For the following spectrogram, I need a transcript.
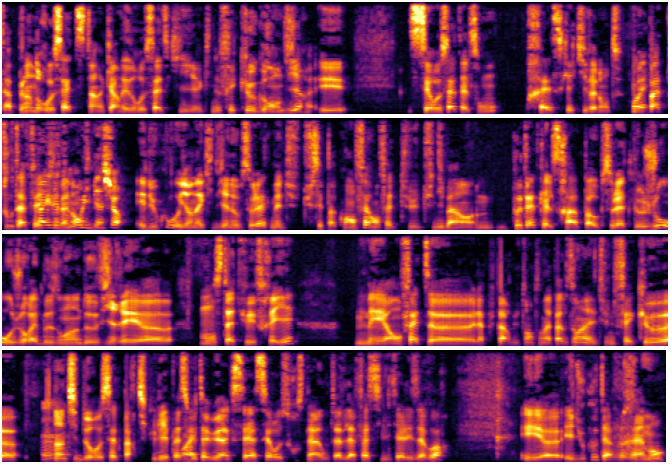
as plein de recettes, t'as un carnet de recettes qui, qui ne fait que grandir et ces recettes, elles sont presque équivalentes. Ouais. Mais pas tout à fait Ah, équivalentes. oui, bien sûr. Et du coup, il y en a qui deviennent obsolètes, mais tu, tu sais pas quoi en faire en fait. Tu, tu dis bah peut-être qu'elle sera pas obsolète le jour où j'aurai besoin de virer euh, mon statut effrayé. Mais en fait, euh, la plupart du temps, t'en as pas besoin et tu ne fais que euh, Mhm. un type de recette particulier parce Ouais. que tu as eu accès à ces ressources-là ou tu as de la facilité à les avoir. Et, euh, et du coup, tu as vraiment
